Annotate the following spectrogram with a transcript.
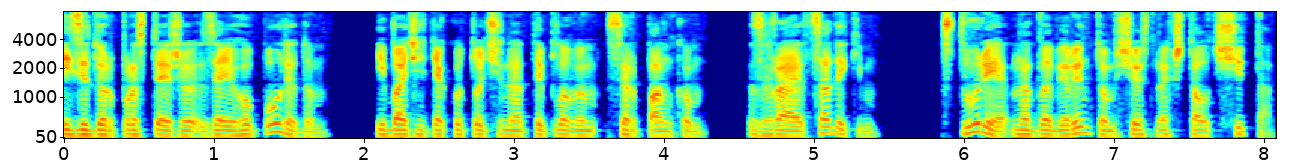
Ізідор простежує за його поглядом і бачить, як оточена тепловим серпанком зграє садиків, створює над лабіринтом щось на кшталт щита.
